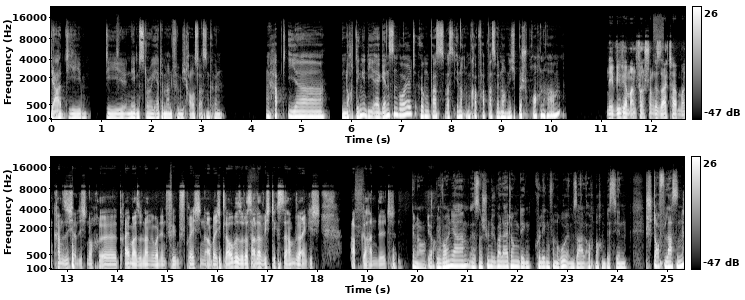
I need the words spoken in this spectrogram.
ja, die, die Nebenstory hätte man für mich rauslassen können. Habt ihr noch Dinge, die ihr ergänzen wollt? Irgendwas, was ihr noch im Kopf habt, was wir noch nicht besprochen haben? Nee, wie wir am Anfang schon gesagt haben, man kann sicherlich noch äh, dreimal so lange über den Film sprechen, aber ich glaube, so das Allerwichtigste haben wir eigentlich abgehandelt. Genau. Ja. Wir wollen ja, das ist eine schöne Überleitung, den Kollegen von Ruhe im Saal auch noch ein bisschen Stoff lassen.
